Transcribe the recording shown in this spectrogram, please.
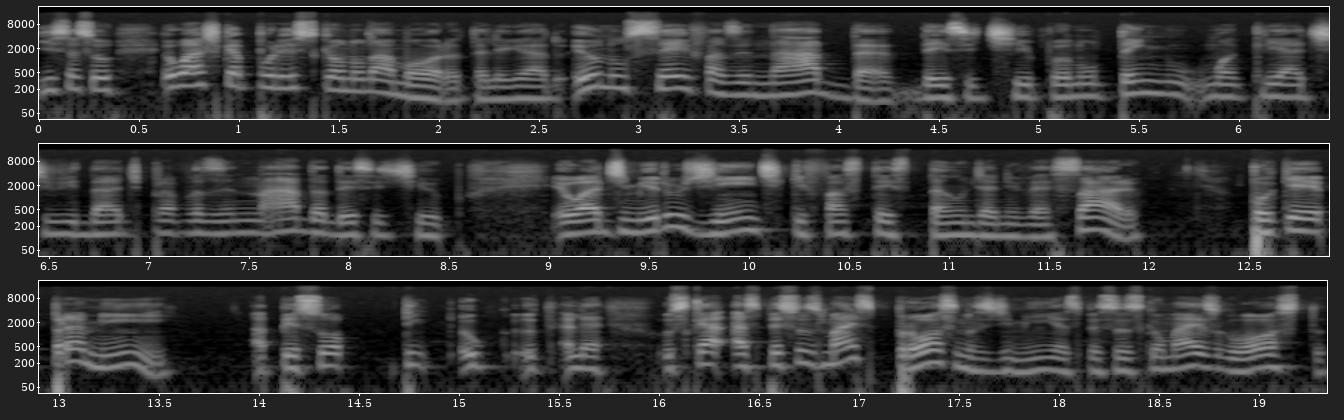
Isso é só. Eu acho que é por isso que eu não namoro, tá ligado? Eu não sei fazer nada desse tipo. Eu não tenho uma criatividade para fazer nada desse tipo. Eu admiro gente que faz testão de aniversário. Porque, pra mim, a pessoa tem. Eu, eu, os, as pessoas mais próximas de mim, as pessoas que eu mais gosto,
